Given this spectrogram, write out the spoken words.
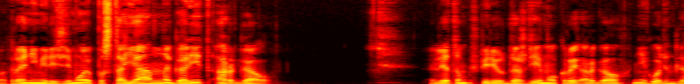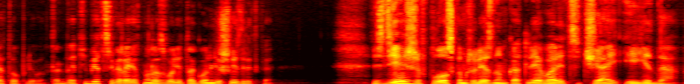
по крайней мере зимой, постоянно горит аргал. Летом в период дождей мокрый аргал не годен для топлива. Тогда тибетцы, вероятно, разводят огонь лишь изредка. Здесь же в плоском железном котле варится чай и еда.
